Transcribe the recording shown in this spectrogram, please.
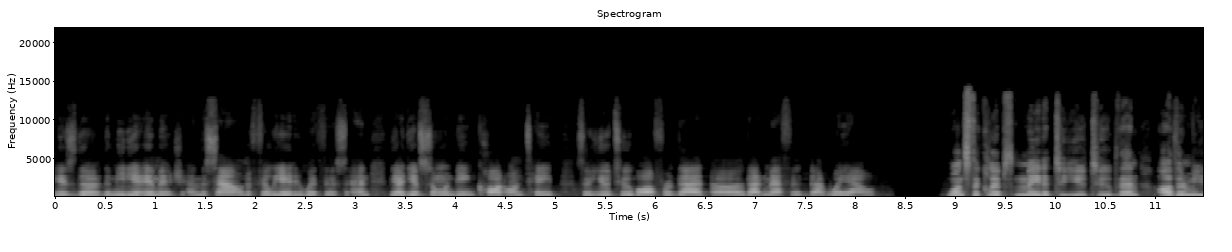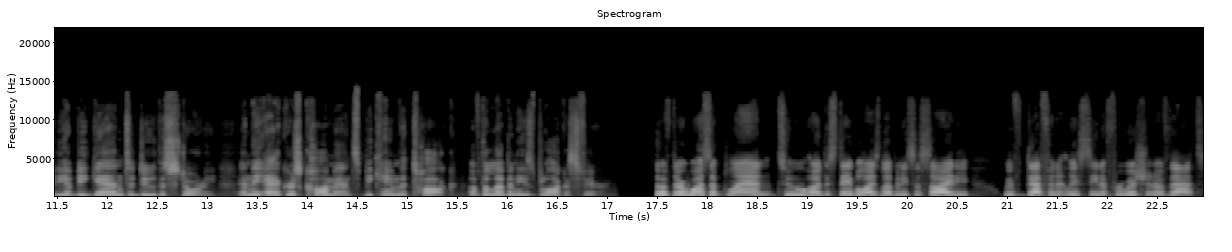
is the, the media image and the sound affiliated with this, and the idea of someone being caught on tape. So YouTube offered that, uh, that method, that way out. Once the clips made it to YouTube, then other media began to do the story, and the anchor's comments became the talk of the Lebanese blogosphere. So if there was a plan to uh, destabilize Lebanese society, we've definitely seen a fruition of that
